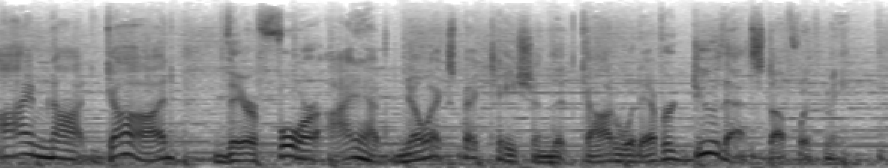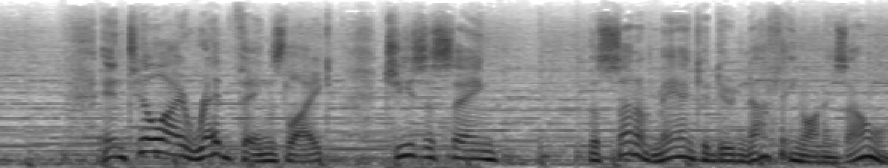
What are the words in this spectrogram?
I'm not God, therefore, I have no expectation that God would ever do that stuff with me. Until I read things like Jesus saying, The Son of Man can do nothing on his own.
